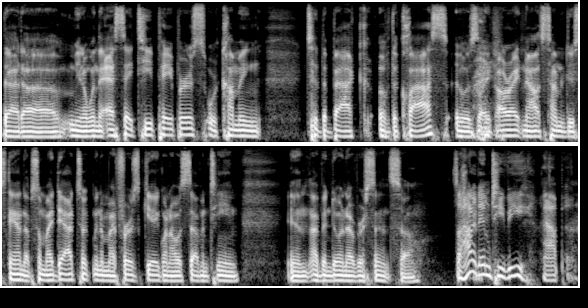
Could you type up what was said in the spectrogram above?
that uh, you know when the SAT papers were coming to the back of the class, it was like, all right, now it's time to do stand up. So my dad took me to my first gig when I was 17, and I've been doing it ever since. So, So how did MTV happen?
